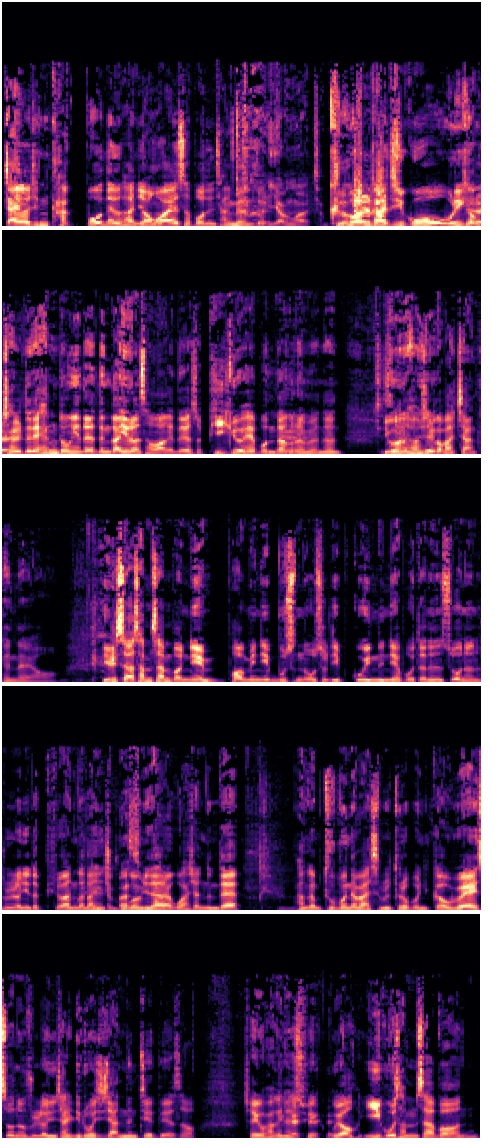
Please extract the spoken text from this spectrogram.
짜여진 각본에 의한 영화에서 보는 장면들. 영화 참 그걸. 가지고 우리 경찰들의 행동이라든가 이런 상황에 대해서 비교해 본다 네. 그러면은 이거는 현실과 맞지 않겠네요. 1433번님, 범인이 무슨 옷을 입고 있느냐 보다는 쏘는 훈련이 더 필요한 건 아닌지 맞습니다. 궁금합니다라고 하셨는데 방금 두 분의 말씀을 들어보니까 왜 쏘는 훈련이 잘 이루어지지 않는지에 대해서 저희가 확인할 수 있고요. 2934번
